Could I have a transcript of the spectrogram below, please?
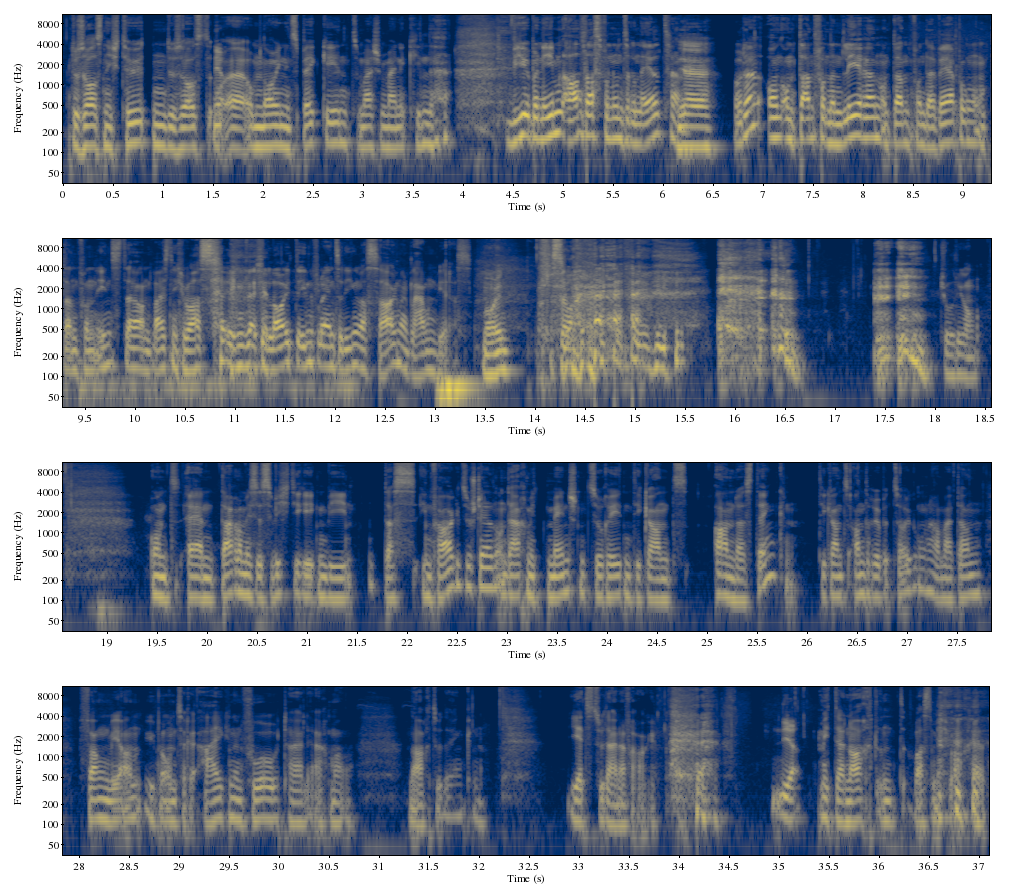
du sollst nicht töten, du sollst ja. äh, um neun ins Bett gehen, zum Beispiel meine Kinder. Wir übernehmen all das von unseren Eltern, ja. oder? Und, und dann von den Lehrern und dann von der Werbung und dann von Insta und weiß nicht was, irgendwelche Leute, Influencer, die irgendwas sagen, dann glauben wir das. Moin. So. Entschuldigung. Und ähm, darum ist es wichtig, irgendwie das in Frage zu stellen und auch mit Menschen zu reden, die ganz anders denken die ganz andere Überzeugungen haben, weil dann fangen wir an, über unsere eigenen Vorurteile auch mal nachzudenken. Jetzt zu deiner Frage. ja. Mit der Nacht und was mich wach hält.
